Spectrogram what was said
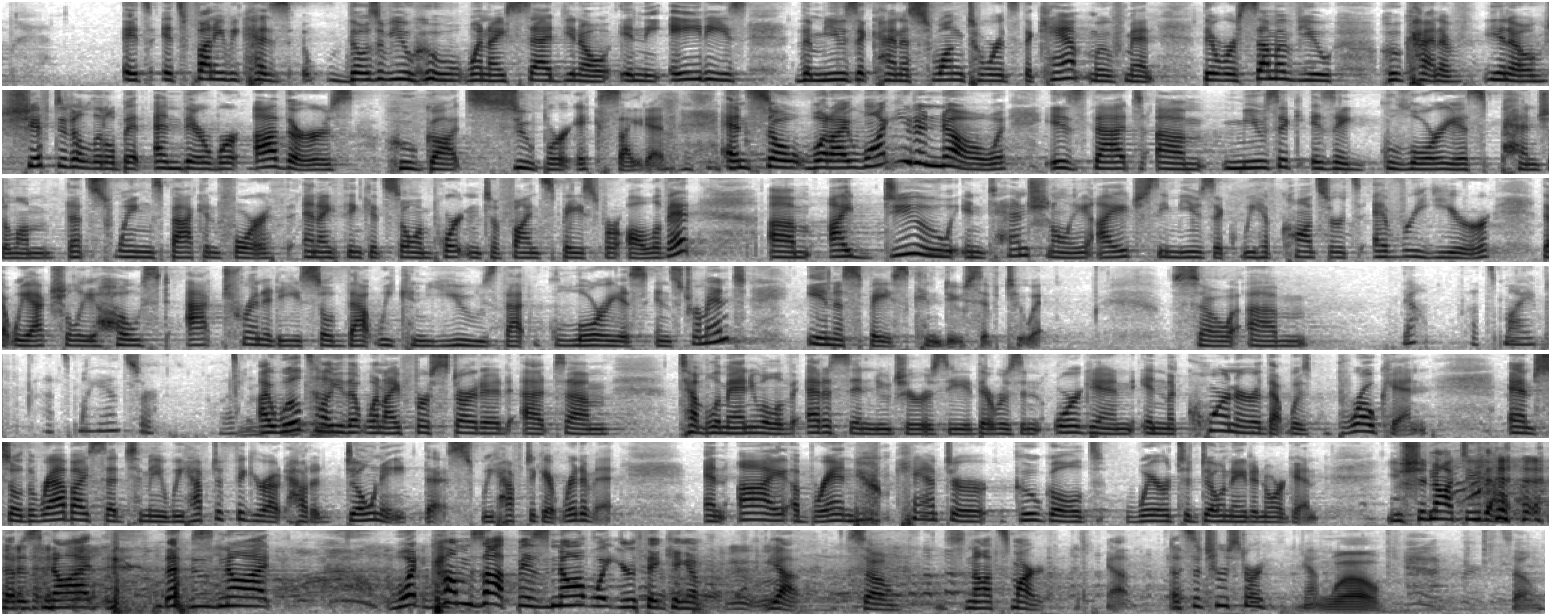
it's, it's funny because those of you who, when I said, you know, in the 80s, the music kind of swung towards the camp movement, there were some of you who kind of, you know, shifted a little bit, and there were others who got super excited. and so, what I want you to know is that um, music is a glorious pendulum that swings back and forth, and I think it's so important to find space for all of it. Um, I do intentionally, IHC Music, we have concerts every year that we actually host at Trinity so that we can use that glorious instrument in a space conducive to it. So, um, yeah, that's my, that's my answer. I will tell you that when I first started at um, Temple Emmanuel of Edison, New Jersey, there was an organ in the corner that was broken. And so the rabbi said to me, We have to figure out how to donate this. We have to get rid of it. And I, a brand new cantor, Googled where to donate an organ. You should not do that. that is not, that is not, what comes up is not what you're thinking of. Yeah, so it's not smart. Yeah, that's a true story. Yeah. Wow. So.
